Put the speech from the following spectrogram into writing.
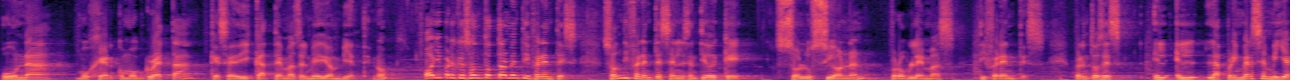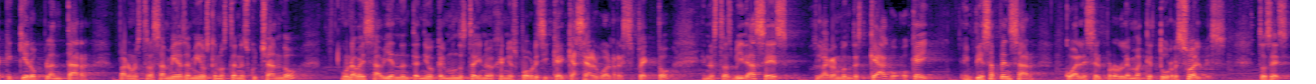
una mujer como Greta que se dedica a temas del medio ambiente, ¿no? Oye, pero que son totalmente diferentes. Son diferentes en el sentido de que solucionan problemas diferentes. Pero entonces, la primer semilla que quiero plantar para nuestras amigas y amigos que nos están escuchando, una vez habiendo entendido que el mundo está lleno de genios pobres y que hay que hacer algo al respecto en nuestras vidas, es la gran pregunta es, ¿qué hago? Ok, empieza a pensar cuál es el problema que tú resuelves. Entonces,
